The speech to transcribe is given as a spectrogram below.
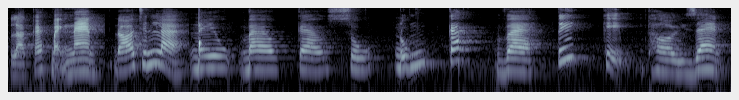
là các bạn nam. Đó chính là đeo, bao, cao, su, đúng cách và tiết kiệm thời gian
